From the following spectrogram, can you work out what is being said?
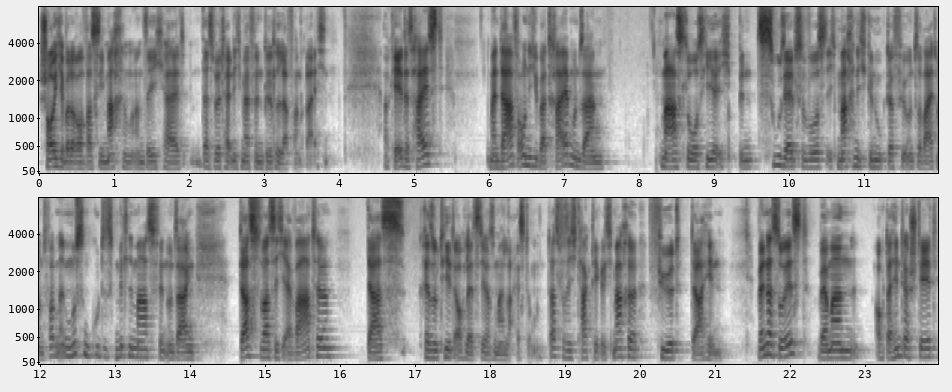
schaue ich aber darauf, was sie machen und sehe ich halt, das wird halt nicht mehr für ein Drittel davon reichen. Okay, das heißt, man darf auch nicht übertreiben und sagen, maßlos hier, ich bin zu selbstbewusst, ich mache nicht genug dafür und so weiter und so fort. Man muss ein gutes Mittelmaß finden und sagen, das, was ich erwarte, das resultiert auch letztlich aus meinen Leistungen. Das, was ich tagtäglich mache, führt dahin. Wenn das so ist, wenn man auch dahinter steht,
